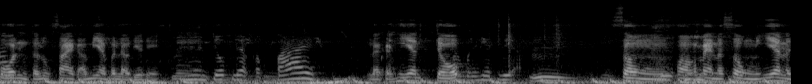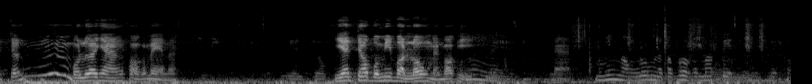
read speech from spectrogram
คน แต่ลูกชายกับเอาเมียเพิ่นแล้วเดียวนี้แม่เรียนจบแล้วก็ไปแล้วก็เฮียนจบ บ่ได้เฮ็ดเวียกอืม ส่งพ่อกับแม่น่ะส่งเฮียนน่ะจนบ่เหลือหยังพ่อกับแม่น่ะเรียนจบเฮียนจบบ่มีบ่อนลงแม่นบ่พี่แม่แม่นะมันมีหมองลงแล้วก็พ่อก็มาเป็นเด็กก็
